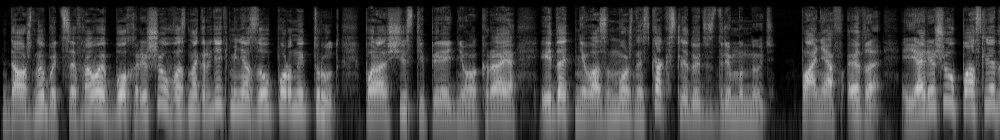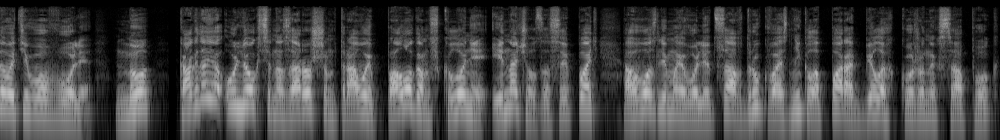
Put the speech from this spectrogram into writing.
Должно быть, цифровой бог решил вознаградить меня за упорный труд по расчистке переднего края и дать мне возможность как следует вздремнуть. Поняв это, я решил последовать его воле, но... Когда я улегся на заросшем травой пологом склоне и начал засыпать, а возле моего лица вдруг возникла пара белых кожаных сапог.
